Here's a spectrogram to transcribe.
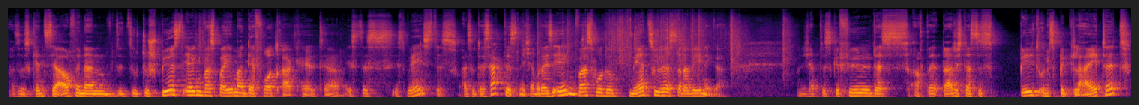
also das kennst du ja auch, wenn dann, du, du spürst irgendwas bei jemandem, der Vortrag hält. Ja? Ist das, ist, wer ist das? Also der sagt es nicht, aber da ist irgendwas, wo du mehr zuhörst oder weniger. Und ich habe das Gefühl, dass auch da, dadurch, dass das Bild uns begleitet,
